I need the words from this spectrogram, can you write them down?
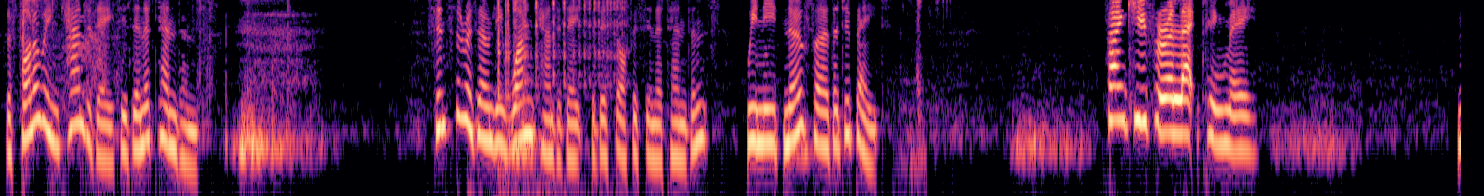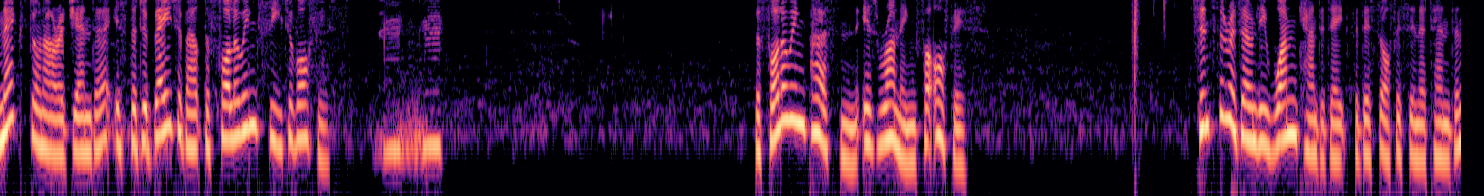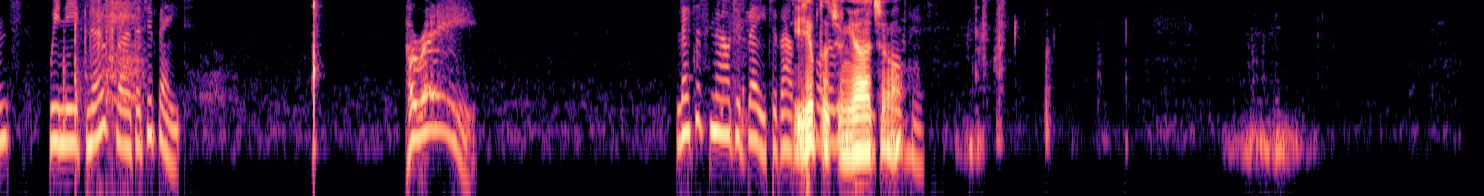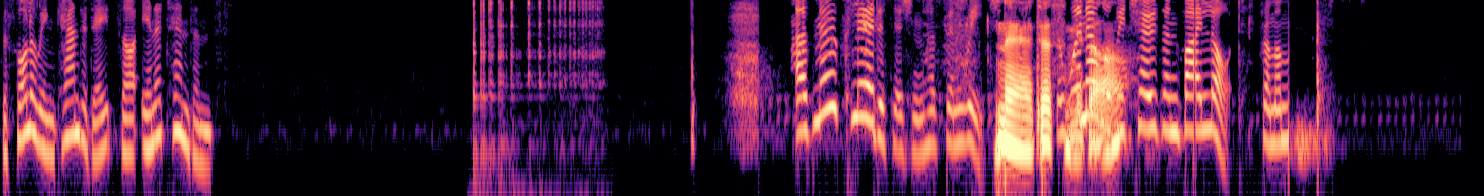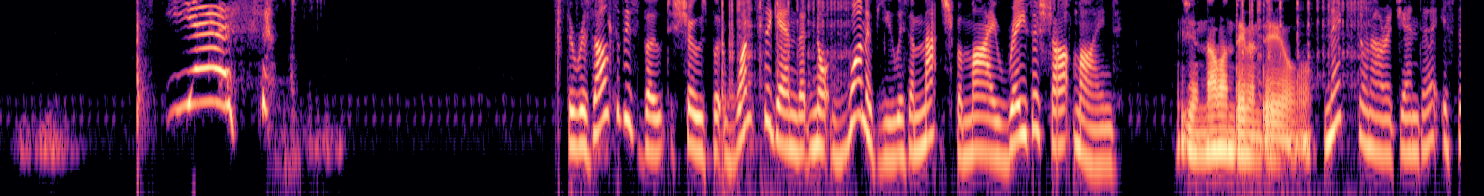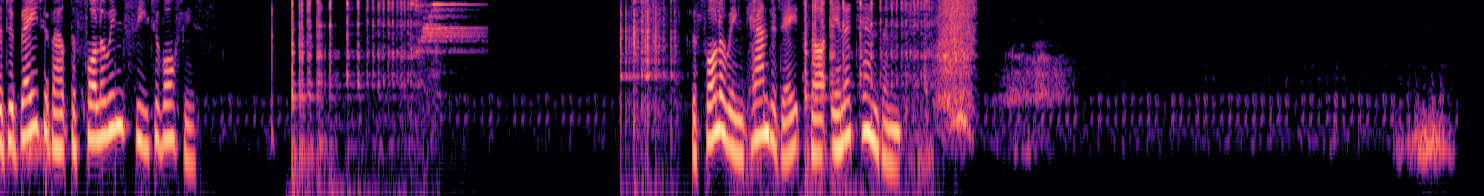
The following candidate is in attendance. Since there is only one candidate for this office in attendance, we need no further debate. Thank you for electing me. Next on our agenda is the debate about the following seat of office. The following person is running for office. Since there is only one candidate for this office in attendance, we need no further debate. Hooray! Let us now debate about the 이제부터 following seat of 중요하죠. office. The following candidates are in attendance. As no clear decision has been reached, 네, the winner will be chosen by lot from a Yes! The result of this vote shows but once again that not one of you is a match for my razor-sharp mind. 이제 나만 되면 돼요. Next on our agenda is the debate about the following seat of office. The following candidates are in attendance.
